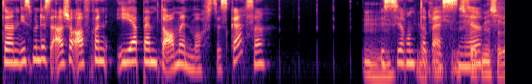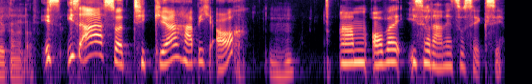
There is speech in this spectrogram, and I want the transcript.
dann ist mir das auch schon aufgefallen, eher beim Daumen machst du das, gell? So. Bis sie runterbeißen. Das Ja. fällt mir selber gar nicht auf. Ist, ist auch so ein Tick, ja, habe ich auch. Ähm, aber ist halt auch nicht so sexy.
